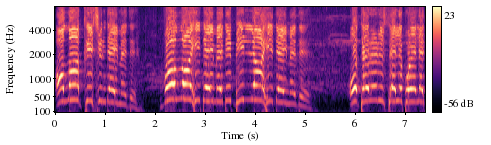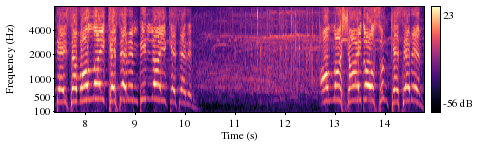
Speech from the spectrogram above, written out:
Allah hakkı için değmedi. Vallahi değmedi, billahi değmedi. O terörist eli bu ele değse vallahi keserim, billahi keserim. Allah şahit olsun keserim.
